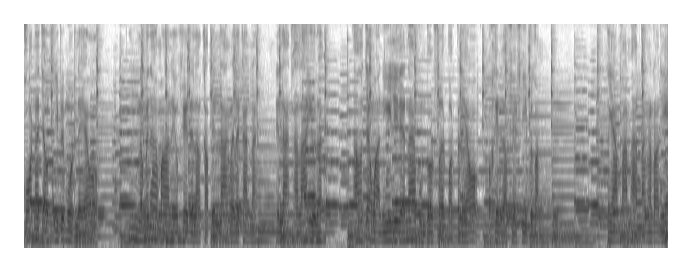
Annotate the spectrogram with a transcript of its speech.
คอสน่าจะเอาคลิปไปหมดแล้ว อืมเราไม่น่ามาเลยโอเคเดี๋ยวเรากลับเลนล่างเลยแล้วกันนะเลนล่างทาร่าอยู่ด้วยเอาแล้วจังหวะนี้ลีเลียนาผมโดนเฟิร์สบอทไปแล้วโอเคเดี๋ยวเราเคลียร์คลิปไปก่อน พยายามฟาร์มหาตังค์กันตอนนี้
